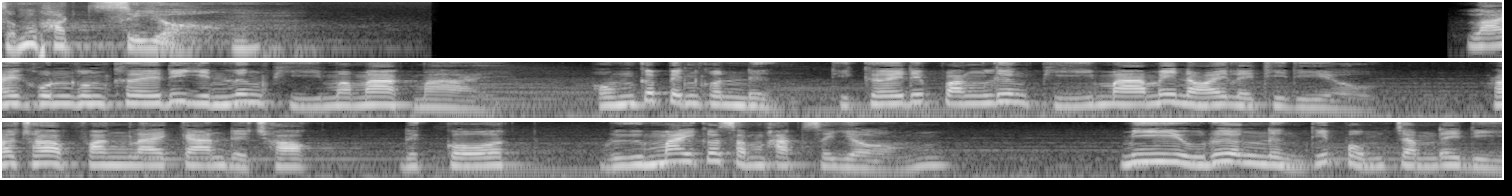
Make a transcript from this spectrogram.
สัมผัสสยองหลายคนคงเคยได้ยินเรื่องผีมามากมาย ผมก็เป็นคนหนึ่งที่เคยได้ฟังเรื่องผีมาไม่น้อยเลยทีเดียว เพราะชอบฟังรายการ The Shock The Ghost หรือไม่ก็สัมผัสสยอง มีอยู่เรื่องหนึ่งที่ผมจำได้ดี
